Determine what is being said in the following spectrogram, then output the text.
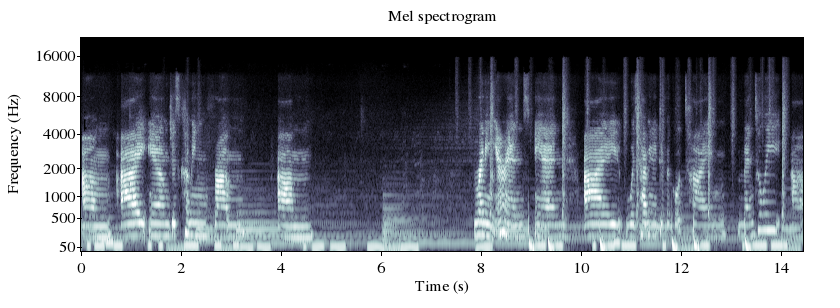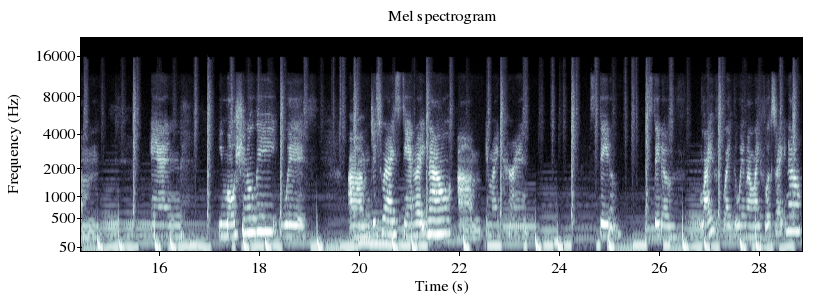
um, I am just coming from um, running errands and I was having a difficult time mentally um, and emotionally with um, just where I stand right now um, in my current state of state of life, like the way my life looks right now,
